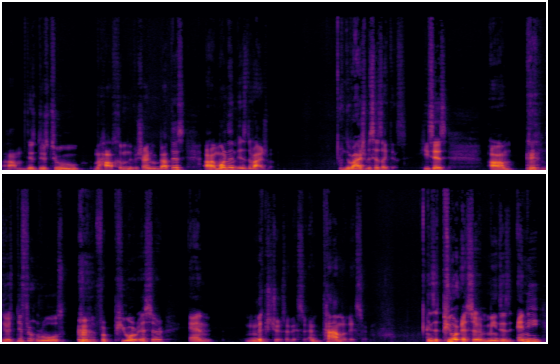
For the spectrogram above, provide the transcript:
um, there's, there's two mahalchim the Rishonim about this. Um, one of them is the Rashba. The Rashba says like this. He says, um, there's different rules for pure Isser and mixtures of Isser and Tam of Isser. Is a pure Isser means is any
